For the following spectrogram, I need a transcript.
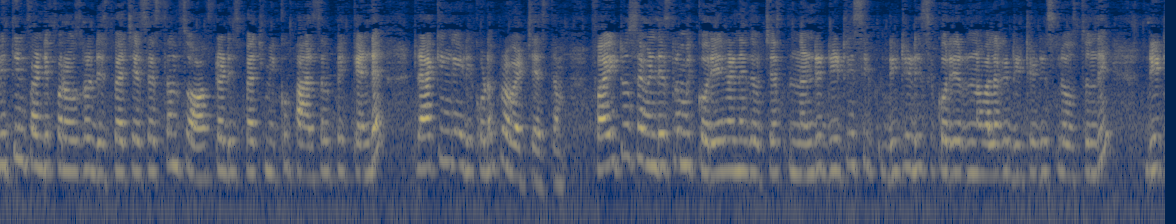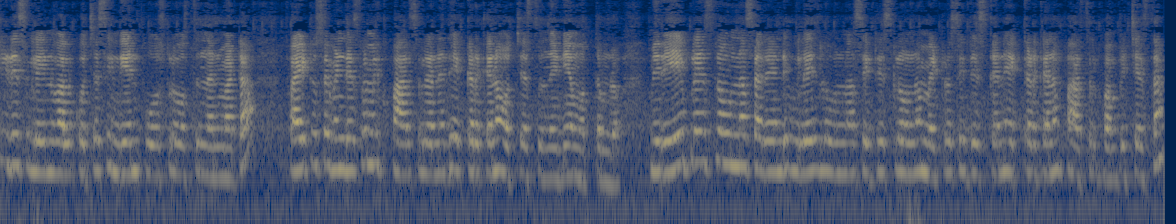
విత్ ఇన్ ట్వంటీ ఫోర్ అవర్స్లో డిస్పాచ్ చేసేస్తాం. సో ఆఫ్టర్ డిస్పాచ్ మీకు parcel pick and tracking ID కూడా ప్రొవైడ్ చేస్తాం. ఫైవ్ టు సెవెన్ డేస్లో మీకు కొరియర్ అనేది వచ్చేస్తుందండి. డిటీసీ డిటీడీసీ కొరియర్ ఉన్న వాళ్ళకి డిటీడీసీ లో వస్తుంది. డిటీడీసీ లేని వాళ్ళకి వచ్చేసి ఇండియన్ పోస్ట్లో వస్తుంది అనమాట ఫైవ్ టు సెవెన్ డేస్లో మీకు పార్సల్ అనేది ఎక్కడికైనా వచ్చేస్తుంది ఇండియా మొత్తంలో. మీరు ఏ ప్లేస్లో ఉన్నా సరే అండి విలేజ్లో ఉన్న సిటీస్లో ఉన్న మెట్రో సిటీస్ కానీ ఎక్కడికైనా పార్సల్ పంపించేస్తాం.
